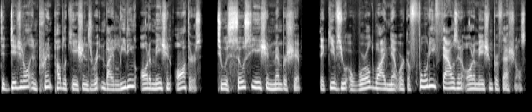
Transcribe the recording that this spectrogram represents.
to digital and print publications written by leading automation authors to association membership that gives you a worldwide network of 40,000 automation professionals.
